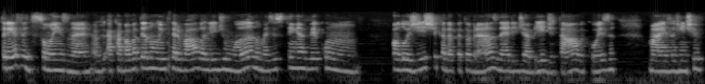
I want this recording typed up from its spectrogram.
três edições, né? Acabava tendo um intervalo ali de um ano, mas isso tem a ver com a logística da Petrobras, né? De abrir edital e coisa. Mas a gente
